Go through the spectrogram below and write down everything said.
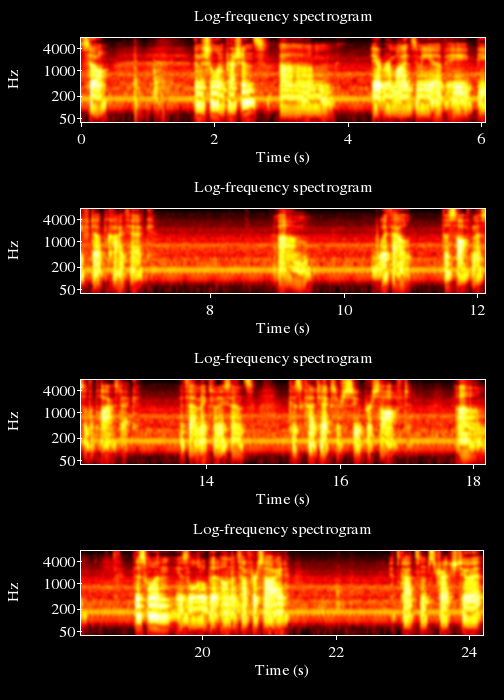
so, initial impressions. Um, it reminds me of a beefed up Keitech. Um, without the softness of the plastic, if that makes any sense. Because Keitechs are super soft. Um, this one is a little bit on the tougher side. It's got some stretch to it.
